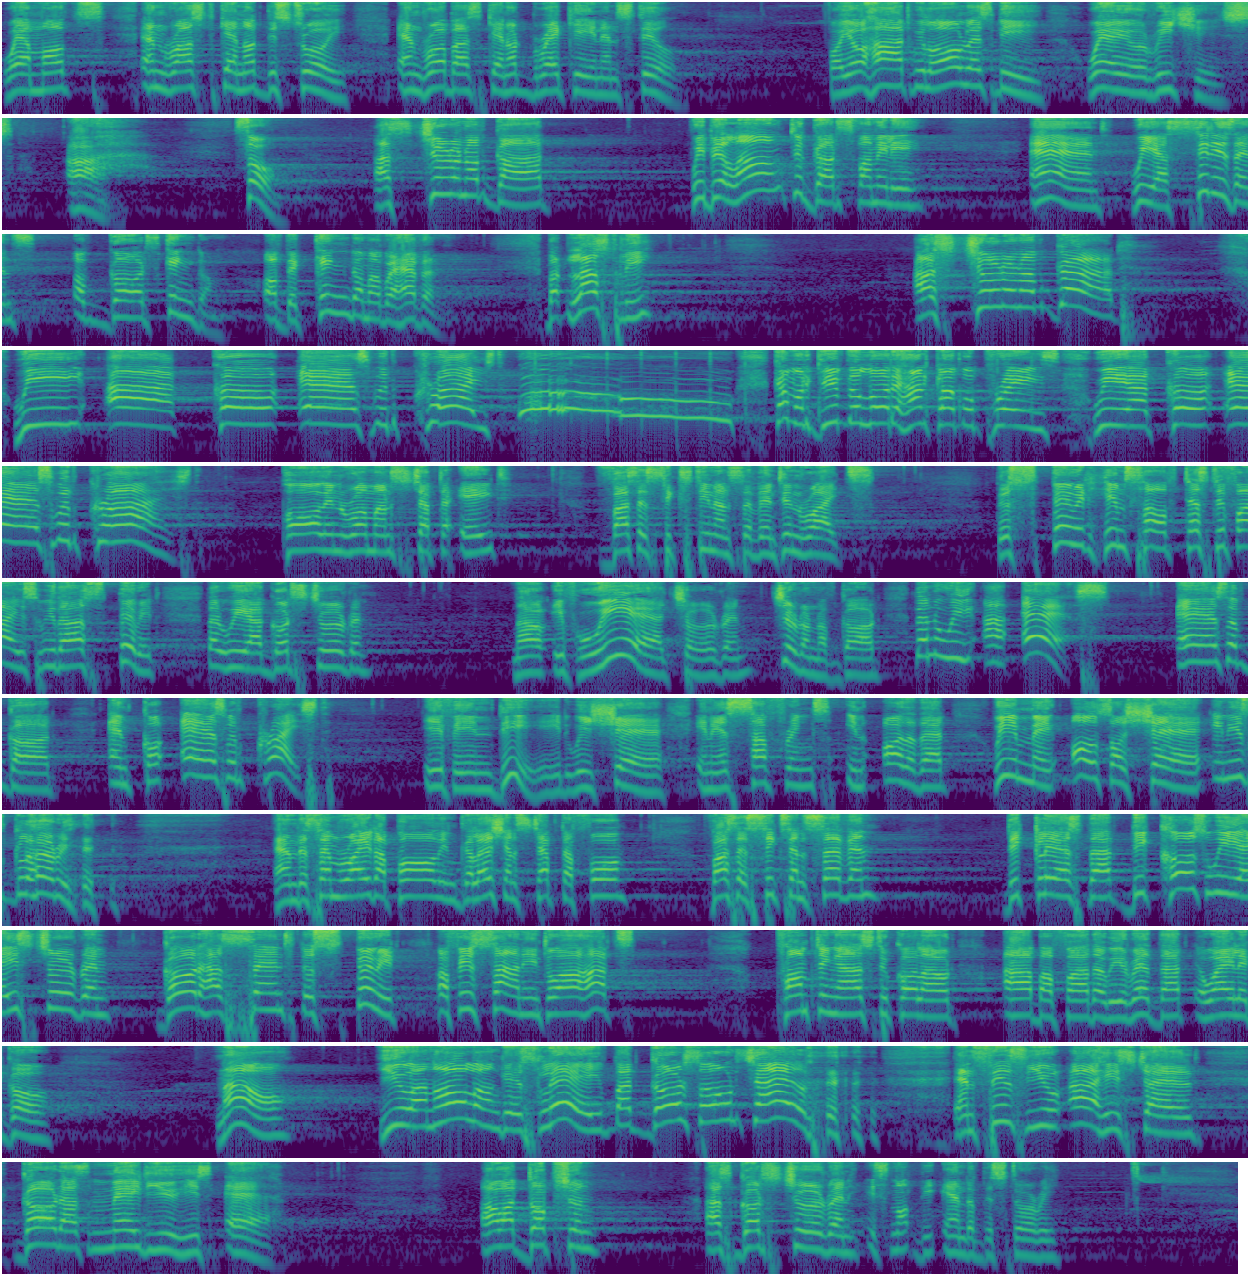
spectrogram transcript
where moths and rust cannot destroy, and robbers cannot break in and steal. For your heart will always be where your riches are. So, as children of God, we belong to God's family and we are citizens of God's kingdom, of the kingdom of heaven. But lastly, as children of God, we are co-heirs with Christ. Woo! Come on, give the Lord a hand clap of praise. We are co-heirs with Christ. Paul in Romans chapter 8, verses 16 and 17 writes, The Spirit Himself testifies with our spirit that we are God's children. Now, if we are children, children of God, then we are heirs, heirs of God, and co heirs with Christ. If indeed we share in his sufferings, in order that we may also share in his glory. and the same writer, Paul, in Galatians chapter 4, verses 6 and 7, declares that because we are his children, God has sent the Spirit of his Son into our hearts prompting us to call out, Abba, Father. We read that a while ago. Now, you are no longer a slave, but God's own child. and since you are his child, God has made you his heir. Our adoption as God's children is not the end of the story.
